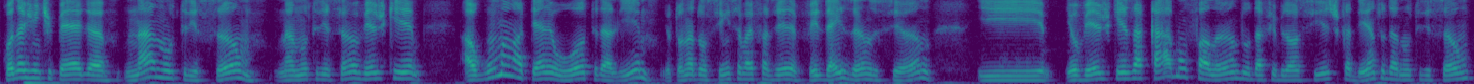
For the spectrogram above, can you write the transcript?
quando a gente pega na nutrição, na nutrição eu vejo que alguma matéria ou outra ali, eu estou na docência, vai fazer, fez 10 anos esse ano, e eu vejo que eles acabam falando da fibrose cística dentro da nutrição,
